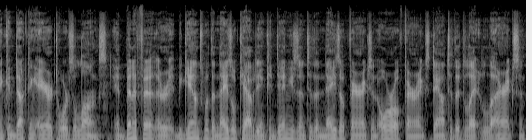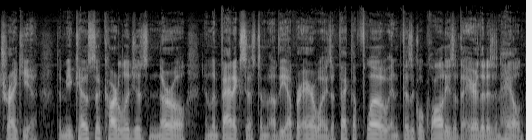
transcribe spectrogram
in conducting air towards the lungs. It or it begins with the nasal cavity and continues into the nasopharynx and oropharynx down to the larynx and trachea. The mucosa, cartilages, neural, and lymphatic system of the upper airways affect the flow and physical qualities of the air that is inhaled.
